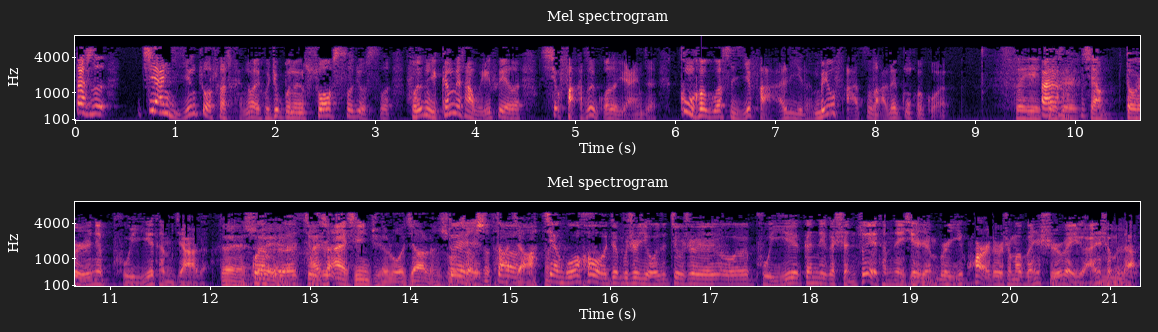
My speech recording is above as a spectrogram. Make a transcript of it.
但是既然你已经做出了承诺以后，就不能说撕就撕，否则你根本上违背了法治国的原则。共和国是以法而立的，没有法治哪来共和国？所以就是像都是人家溥仪他们家的，对，所怪不得以还就是是爱新觉罗家人说对，这是他家。建国后，这不是有的就是呃溥仪跟那个沈醉他们那些人不是一块儿都是什么文史委员什么的，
